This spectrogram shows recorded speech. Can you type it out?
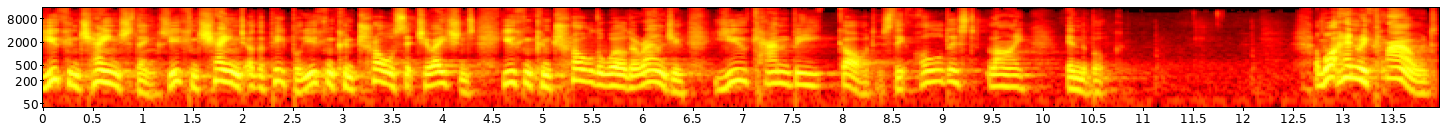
You can change things. You can change other people. You can control situations. You can control the world around you. You can be God. It's the oldest lie in the book. And what Henry Cloud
